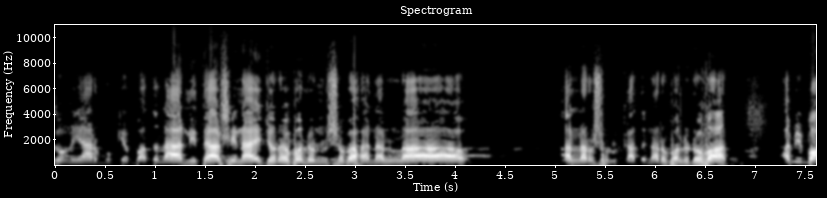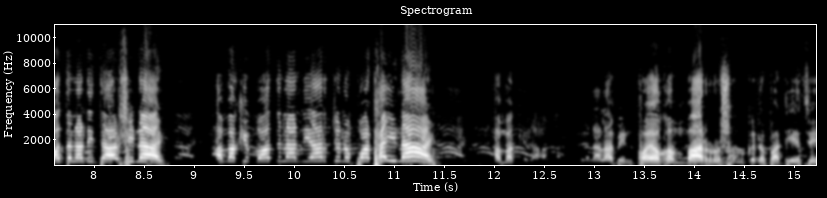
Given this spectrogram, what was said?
দুনিয়ার বুকে বদলা নিতে আসি নাই। জোরে বলুন সুবাহান আল্লাহ আল্লাহ রসুল কাঁদেন আর বলুন ওবার আমি বদলা নিতে আসি নাই। আমাকে বদলা নেওয়ার জন্য পাঠাই নাই। আমাকে আলামিন পয়গম্বর, রসুল করে পাঠিয়েছে।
